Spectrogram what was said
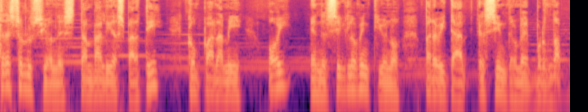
Tres soluciones tan válidas para ti como para mí hoy en el siglo XXI para evitar el síndrome burnout.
